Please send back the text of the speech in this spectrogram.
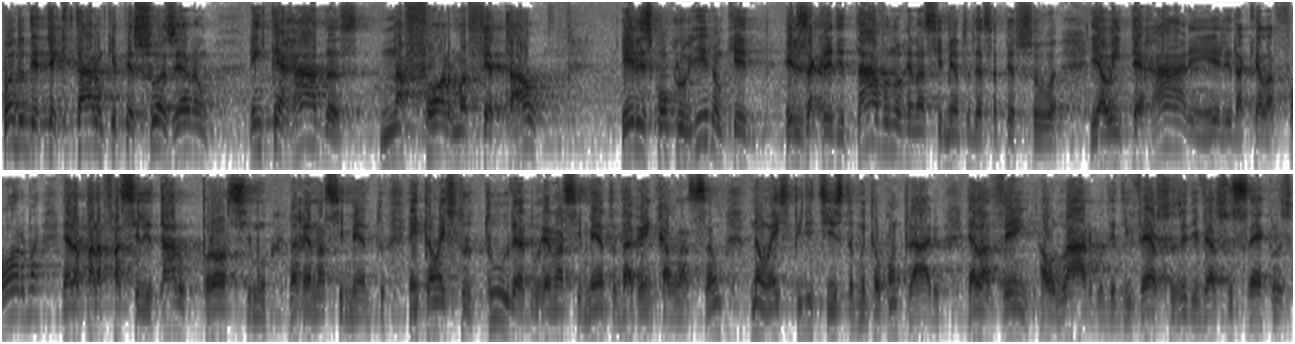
quando detectaram que pessoas eram enterradas na forma fetal, eles concluíram que eles acreditavam no renascimento dessa pessoa e, ao enterrarem ele daquela forma, era para facilitar o próximo renascimento. Então, a estrutura do renascimento, da reencarnação, não é espiritista, muito ao contrário, ela vem ao largo de diversos e diversos séculos.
